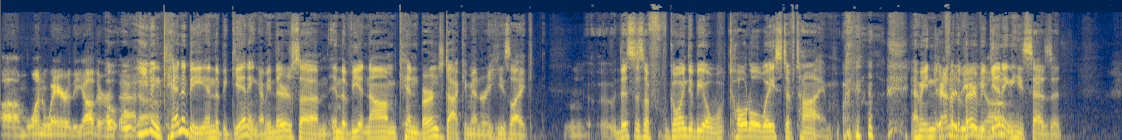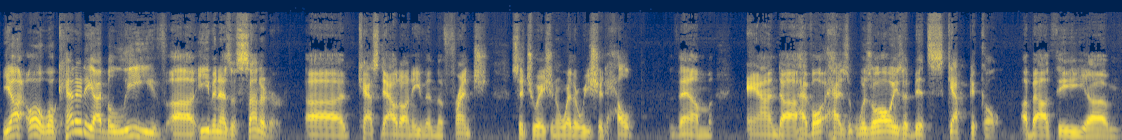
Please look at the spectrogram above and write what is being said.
um, one way or the other. Oh, that, even uh, Kennedy in the beginning. I mean, there's um, in the Vietnam Ken Burns documentary. He's like, this is a, going to be a total waste of time. I mean, Kennedy, from the very beginning, uh, he says it. Yeah. Oh, well, Kennedy, I believe, uh, even as a senator, uh, cast doubt on even the French situation and whether we should help them, and uh, have has was always a bit skeptical about the um,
